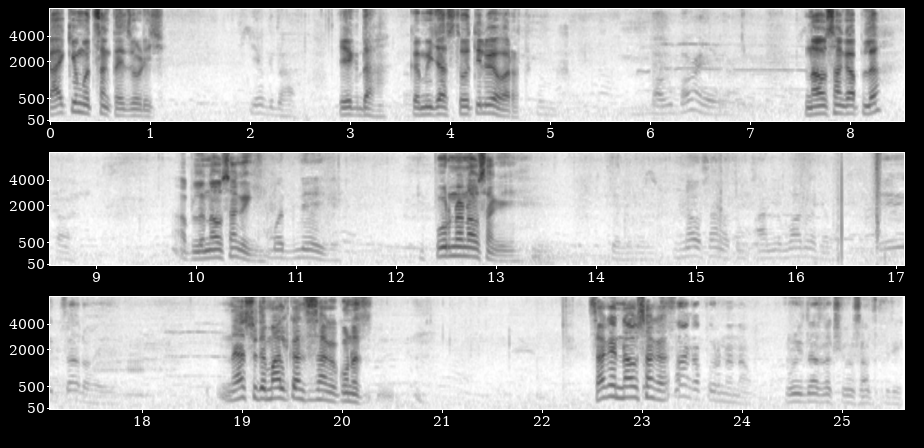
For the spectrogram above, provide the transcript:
काय किंमत सांगताय जोडीची? एक दहा. एक दहा. कमी जास्त होतील व्यवहारात? बघ बघा हे. नाव सांगा आपलं. हा. आपलं नाव सांगा की. मधले आहे ते. पूर्ण नाव सांगा की. नाव सांगा आणलं नाही असू द्या मालकांचं सांगा कोणाच सांगा नाव सांगा. सांगा पूर्ण नाव. रोहिदास लक्ष्मण सातपुते.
